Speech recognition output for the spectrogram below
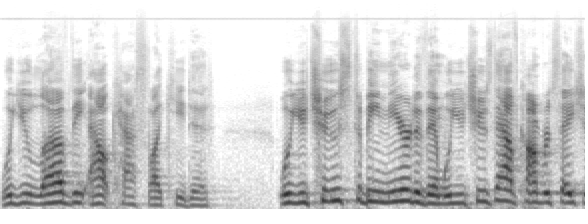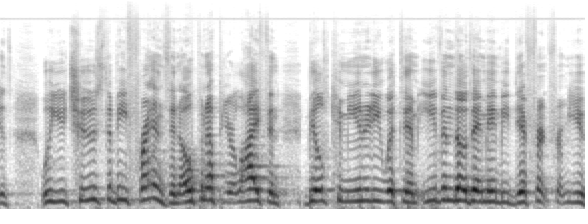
Will you love the outcast like he did? Will you choose to be near to them? Will you choose to have conversations? Will you choose to be friends and open up your life and build community with them, even though they may be different from you?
